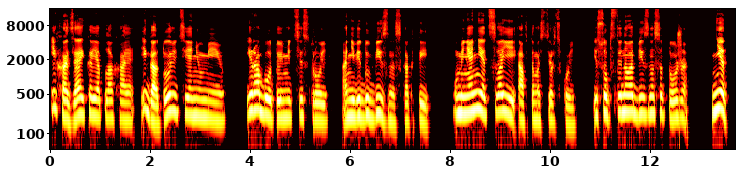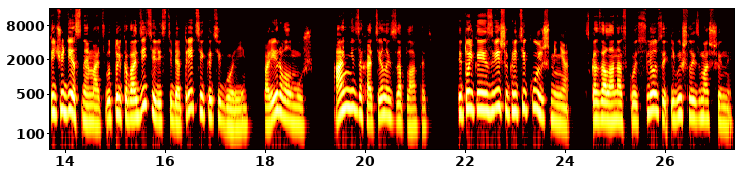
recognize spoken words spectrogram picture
И хозяйка я плохая, и готовить я не умею, и работаю медсестрой, а не веду бизнес, как ты. У меня нет своей автомастерской, и собственного бизнеса тоже. Нет, ты чудесная мать, вот только водитель из тебя третьей категории», – парировал муж. Анне захотелось заплакать. «Ты только извишь и критикуешь меня», — сказала она сквозь слезы и вышла из машины.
